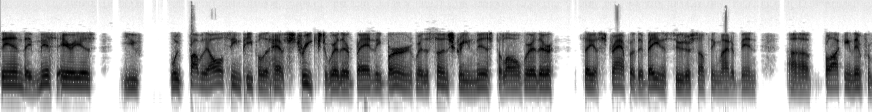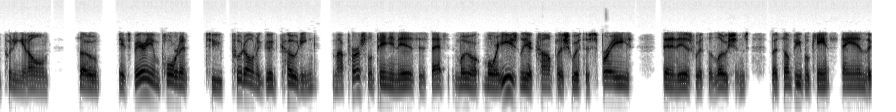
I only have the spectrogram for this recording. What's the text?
thin. They miss areas. You've we've probably all seen people that have streaks to where they're badly burned, where the sunscreen missed along where their say a strap of their bathing suit or something might have been uh, blocking them from putting it on. So it's very important to put on a good coating. My personal opinion is is that's more more easily accomplished with the sprays than it is with the lotions. But some people can't stand the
